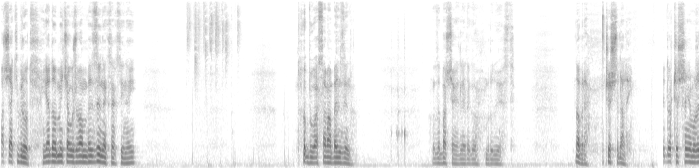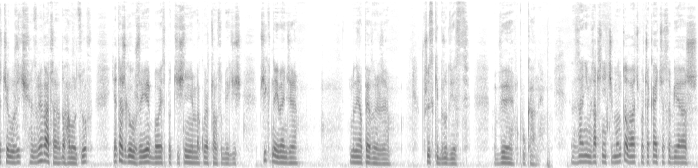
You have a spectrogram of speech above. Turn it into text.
Patrzcie jaki brud. Ja do mycia używam benzyny ekstrakcyjnej. To była sama benzyna. Zobaczcie ile tego brudu jest. Dobra, czyszczę dalej. Do czyszczenia możecie użyć zmywacza do hamulców. Ja też go użyję, bo jest pod ciśnieniem, akurat tam sobie gdzieś psiknę i będzie będę miał pewność, że wszystki brud jest wypłukany. Zanim zaczniecie montować, poczekajcie sobie aż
